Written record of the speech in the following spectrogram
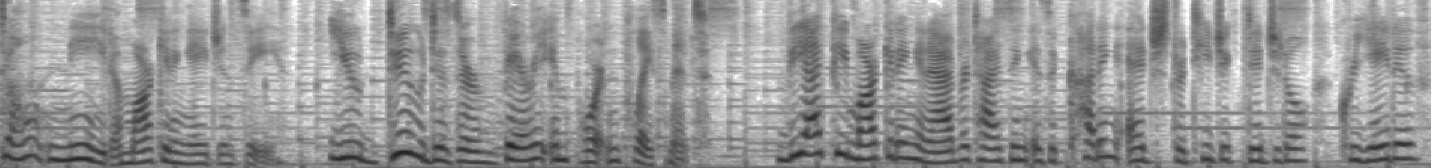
don't need a marketing agency. You do deserve very important placement. VIP Marketing and Advertising is a cutting edge strategic digital, creative,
